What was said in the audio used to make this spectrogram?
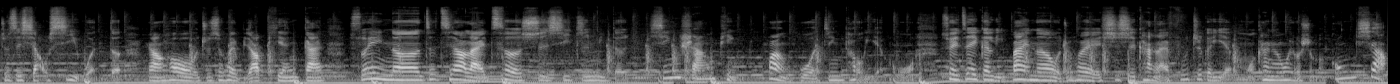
就是小细纹的，然后就是会比较偏干。所以呢，这次要来测试西之蜜的新商品焕活晶透眼膜。所以这个礼拜呢，我就会试试看来敷这个眼膜，看看会有什么功效。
